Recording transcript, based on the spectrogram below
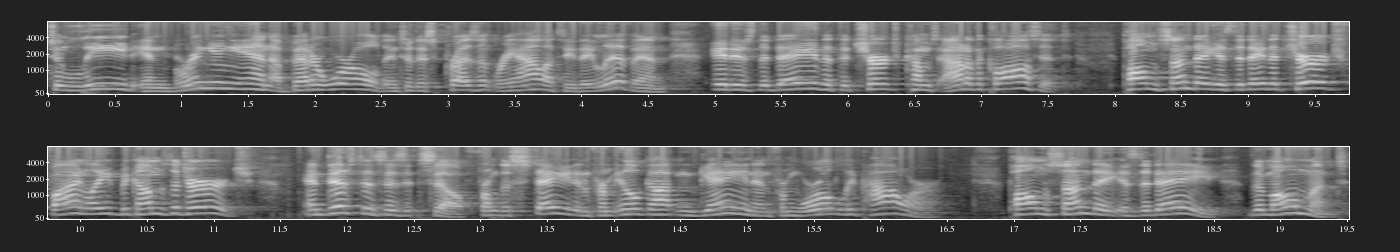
to lead in bringing in a better world into this present reality they live in. It is the day that the church comes out of the closet. Palm Sunday is the day the church finally becomes the church and distances itself from the state and from ill gotten gain and from worldly power. Palm Sunday is the day, the moment,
